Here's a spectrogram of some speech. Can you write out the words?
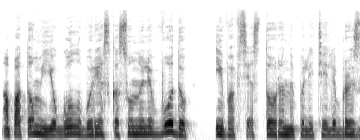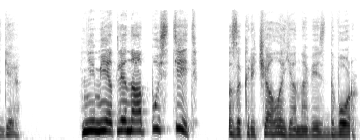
А потом ее голову резко сунули в воду, и во все стороны полетели брызги. «Немедленно отпустить!» — закричала я на весь двор.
